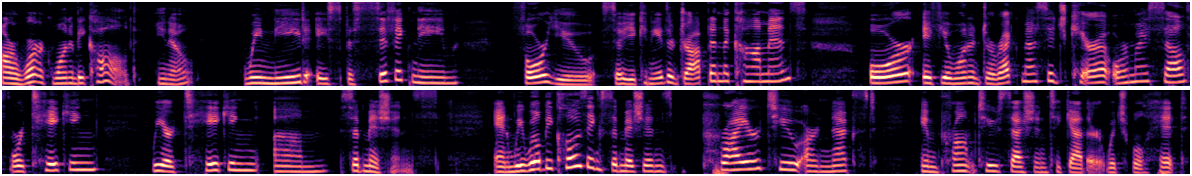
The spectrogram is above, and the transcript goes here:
our work want to be called. You know, we need a specific name for you so you can either drop it in the comments or if you want to direct message Kara or myself, we're taking we are taking um, submissions and we will be closing submissions prior to our next impromptu session together, which will hit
